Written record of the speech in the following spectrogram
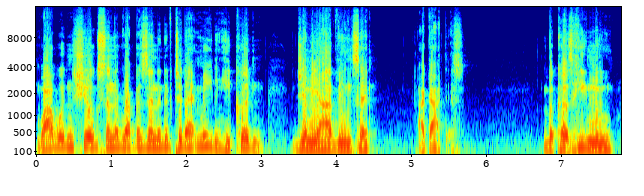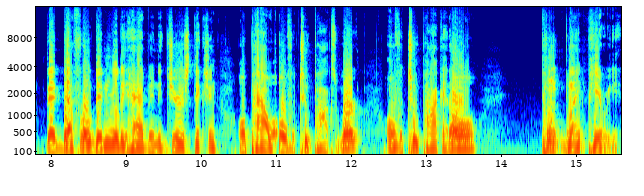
Why wouldn't Suge send a representative to that meeting? He couldn't. Jimmy Iovine said, I got this. Because he knew that Death Row didn't really have any jurisdiction or power over Tupac's work, over Tupac at all. Point blank, period.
